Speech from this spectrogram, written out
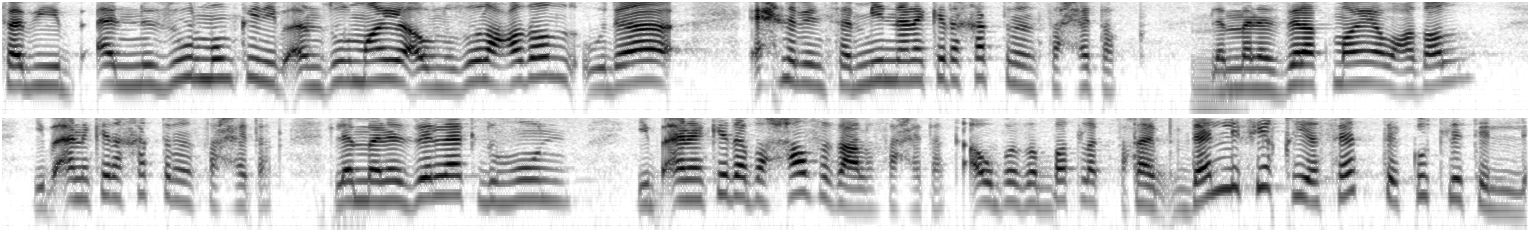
فبيبقى النزول ممكن يبقى نزول مية أو نزول عضل وده إحنا بنسميه إن أنا كده خدت من صحتك. لما أنزلك مية وعضل يبقى أنا كده خدت من صحتك. لما أنزلك دهون يبقى أنا كده بحافظ على صحتك أو بظبط لك صحتك. طيب ده اللي فيه قياسات كتلة ال-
